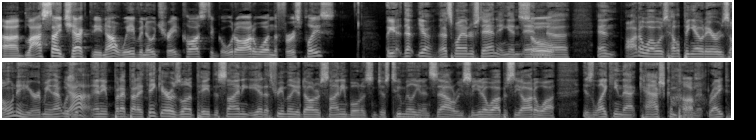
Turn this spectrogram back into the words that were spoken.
uh, last I checked, did he not waive a no trade clause to go to Ottawa in the first place? Oh, Yeah, that, yeah, that's my understanding. And So- and uh, and Ottawa was helping out Arizona here. I mean, that was Yeah. a, any, but I, but I think Arizona paid the signing. He had a three million dollar signing bonus and just two million in salary. So you know, obviously Ottawa is liking that cash component, right?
